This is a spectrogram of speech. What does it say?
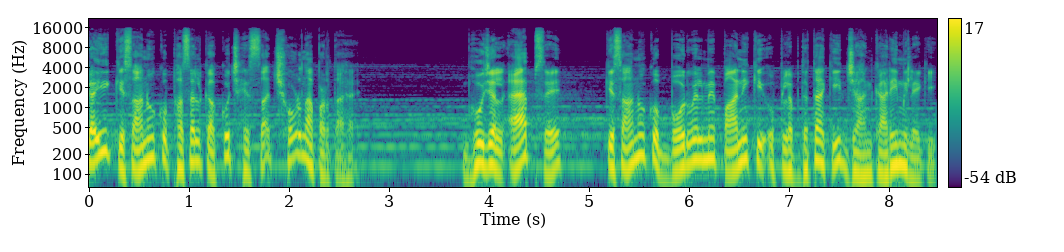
कई किसानों को फ़सल का कुछ हिस्सा छोड़ना पड़ता है। भूजल ऐप से किसानों को बोरवेल में पानी की उपलब्धता की जानकारी मिलेगी।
